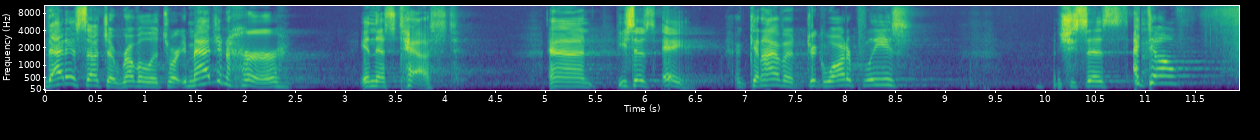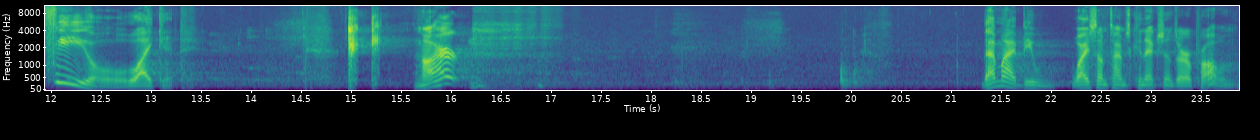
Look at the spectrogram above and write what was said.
That is such a revelatory. Imagine her in this test, and he says, Hey, can I have a drink of water, please? And she says, I don't feel like it. Not her. That might be why sometimes connections are a problem.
